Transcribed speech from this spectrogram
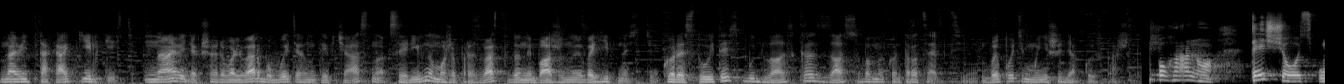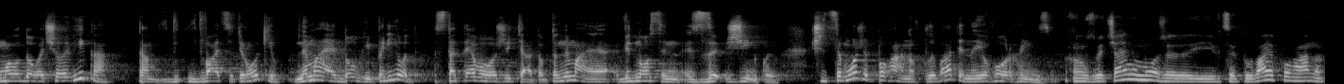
навіть така кількість, навіть якщо револьвер був витягнутий вчасно, все рівно може призвести до небажаної вагітності. Користуйтесь, будь ласка, засобами контрацепції. Ви потім мені ще дякую скажете. погано те, що ось у молодого чоловіка. Там в в 20 років немає довгий період статевого життя, тобто немає відносин з жінкою. Чи це може погано впливати на його організм? Ну, звичайно, може, і це впливає погано.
